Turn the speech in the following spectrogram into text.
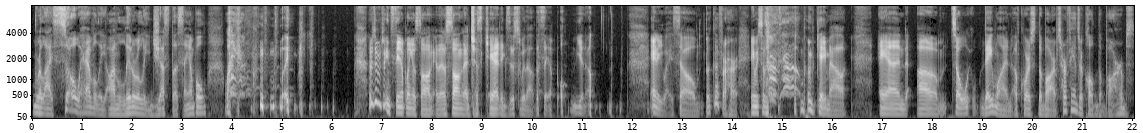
relies so heavily on literally just the sample, like like there's a difference between sampling a song and a song that just can't exist without the sample, you know. anyway, so but good for her. Anyway, so the album came out. And um, so day one, of course, the Barbz. Her fans are called the Barbz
